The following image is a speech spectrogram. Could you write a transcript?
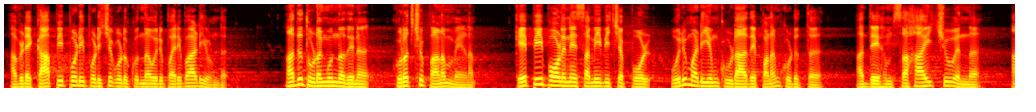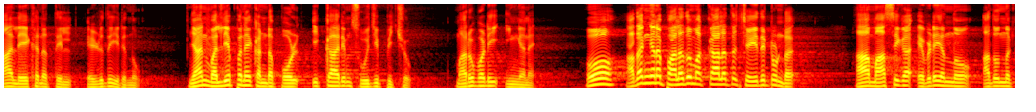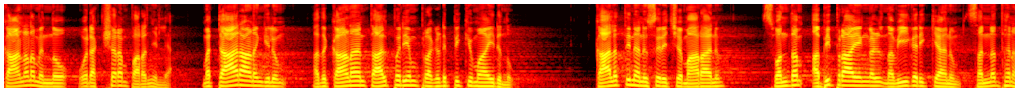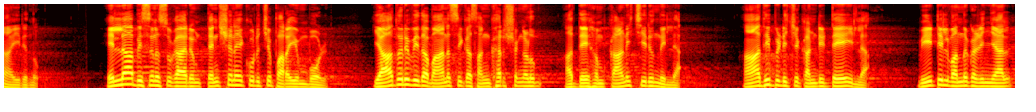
അവിടെ കാപ്പിപ്പൊടി പൊടിച്ചു കൊടുക്കുന്ന ഒരു പരിപാടിയുണ്ട്. അത് തുടങ്ങുന്നതിന് കുറച്ചു പണം വേണം. കെ പി പോളിനെ സമീപിച്ചപ്പോൾ ഒരു മടിയും കൂടാതെ പണം കൊടുത്ത് അദ്ദേഹം സഹായിച്ചു എന്ന് ആ ലേഖനത്തിൽ എഴുതിയിരുന്നു. ഞാൻ വല്യപ്പനെ കണ്ടപ്പോൾ ഇക്കാര്യം സൂചിപ്പിച്ചു. മറുപടി ഇങ്ങനെ. ഓ അതങ്ങനെ പലതും അക്കാലത്ത് ചെയ്തിട്ടുണ്ട്. ആ മാസിക എവിടെയെന്നോ അതൊന്ന് കാണണമെന്നോ ഒരക്ഷരം പറഞ്ഞില്ല. മറ്റാരാണെങ്കിലും അത് കാണാൻ താൽപ്പര്യം പ്രകടിപ്പിക്കുമായിരുന്നു. കാലത്തിനനുസരിച്ച് മാറാനും സ്വന്തം അഭിപ്രായങ്ങൾ നവീകരിക്കാനും സന്നദ്ധനായിരുന്നു. എല്ലാ ബിസിനസ്സുകാരും ടെൻഷനെക്കുറിച്ച് പറയുമ്പോൾ യാതൊരുവിധ മാനസിക സംഘർഷങ്ങളും അദ്ദേഹം കാണിച്ചിരുന്നില്ല. ആധി പിടിച്ച് കണ്ടിട്ടേയില്ല. വീട്ടിൽ വന്നു കഴിഞ്ഞാൽ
